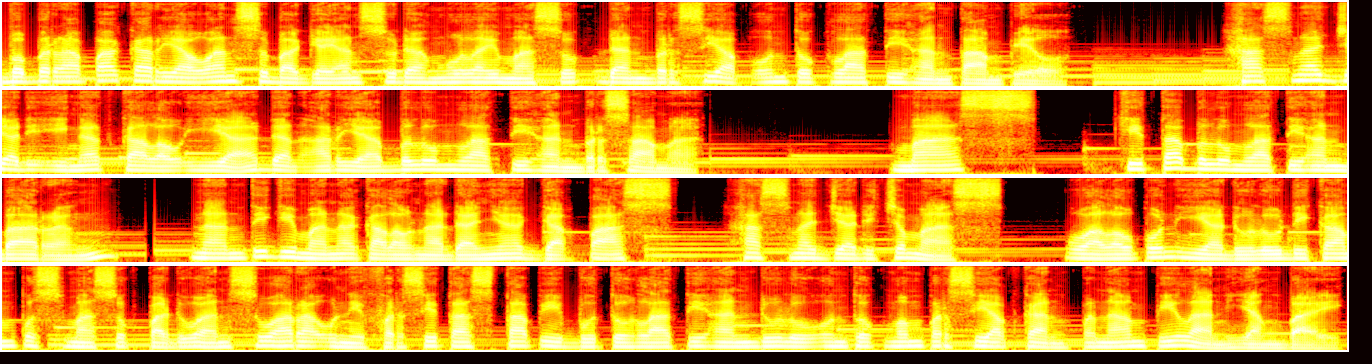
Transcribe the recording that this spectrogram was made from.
Beberapa karyawan sebagian sudah mulai masuk dan bersiap untuk latihan tampil. Hasna jadi ingat kalau ia dan Arya belum latihan bersama. Mas, kita belum latihan bareng, Nanti gimana kalau nadanya gak pas, Hasna jadi cemas. Walaupun ia dulu di kampus masuk paduan suara universitas tapi butuh latihan dulu untuk mempersiapkan penampilan yang baik.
